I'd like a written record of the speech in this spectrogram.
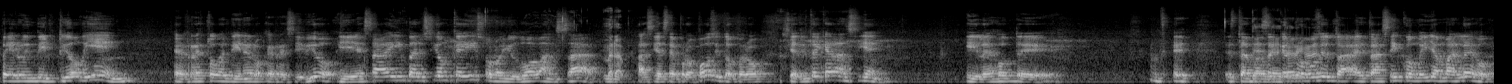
Pero invirtió bien el resto del dinero que recibió y esa inversión que hizo lo ayudó a avanzar Mira. hacia ese propósito. Pero si a ti te quedan 100 y lejos de, de está más cerca el propósito, está, está 5 millas más lejos,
